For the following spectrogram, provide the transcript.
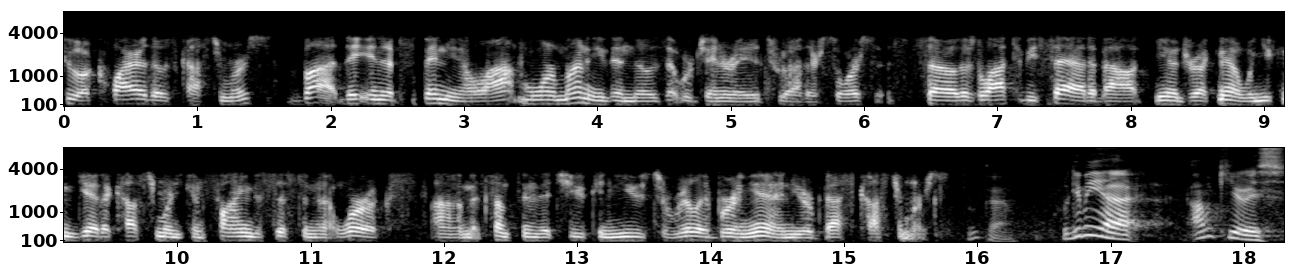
to acquire those customers, but they ended up spending a lot more money than those that were generated through other sources. So there's a lot to be said about you know direct mail. When you can get a customer and you can find a system that works, um, it's something that you can use to really bring in your best customers. Okay. Well, give me a I'm curious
